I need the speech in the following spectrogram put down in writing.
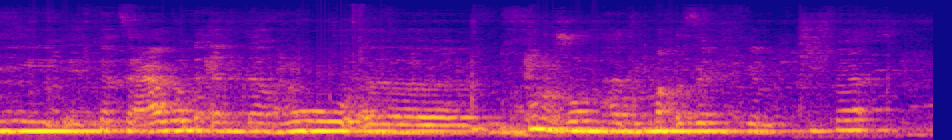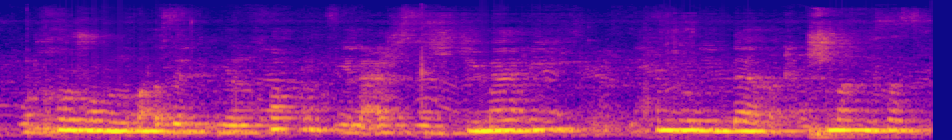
اللي كتعاون أنه آه، نخرجوا من هذا المأزق ديال الاختفاء ونخرجوا من المأزق ديال الفقر ديال العجز الاجتماعي. الحمد لله عشنا قصص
